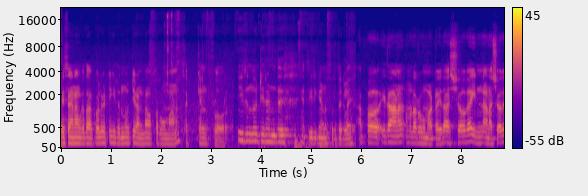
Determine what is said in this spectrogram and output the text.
പൈസ നമുക്ക് താക്കോൽ കിട്ടി. ഇരുന്നൂറ്റി രണ്ടാമത്തെ റൂമാണ് സെക്കൻഡ് ഫ്ലോർ ഇരുന്നൂറ്റി രണ്ട് എത്തിയിരിക്കുകയാണ് സുഹൃത്തുക്കളെ. അപ്പോൾ ഇതാണ് നമ്മുടെ റൂം കേട്ടോ. ഇത് അശോക ഇന്നാണ്. അശോക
